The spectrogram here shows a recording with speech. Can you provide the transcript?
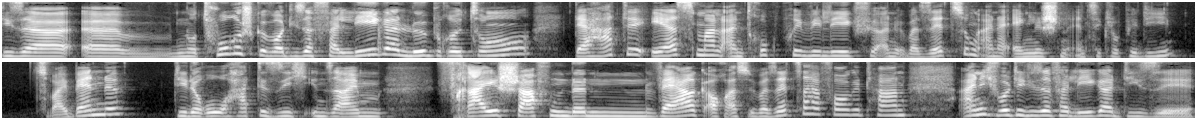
Dieser äh, notorisch geworden, dieser Verleger Le Breton, der hatte erstmal ein Druckprivileg für eine Übersetzung einer englischen Enzyklopädie. Zwei Bände. Diderot hatte sich in seinem freischaffenden Werk auch als Übersetzer hervorgetan. Eigentlich wollte dieser Verleger diese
